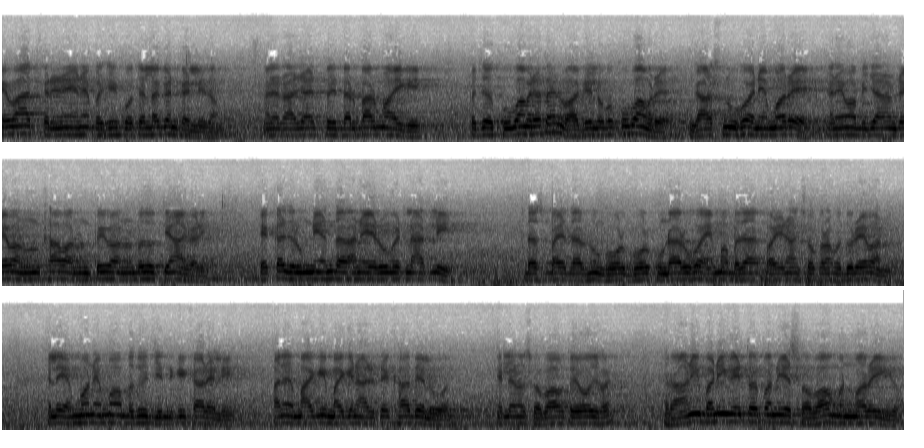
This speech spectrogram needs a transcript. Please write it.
એ વાત કરીને એને પછી પોતે લગ્ન કરી લીધા. અને રાજા પછી દરબારમાં આવી ગઈ. પછી કૂવામાં રહેતા ને વાઘરી લોકો કૂવામાં રહે. ઘાસનું હોય ને એમાં રહે. અને એમાં બિચારાને રહેવાનું ખાવાનું પીવાનું બધું ત્યાં આગળ એક જ રૂમની અંદર અને એ રૂમ એટલે આટલી દસ બાય દસનું ગોળ ગોળ કુંડારું હોય, એમાં બધા બળીના છોકરા બધું રહેવાનું. એટલે એમાં ને એમાં બધું જિંદગી કાઢેલી અને માગી માગીને આ રીતે ખાધેલું હોય. એટલે એનો સ્વભાવ તો એવો જ હોય. રાણી બની ગઈ તો પણ એ સ્વભાવ મનમાં રહી ગયો.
